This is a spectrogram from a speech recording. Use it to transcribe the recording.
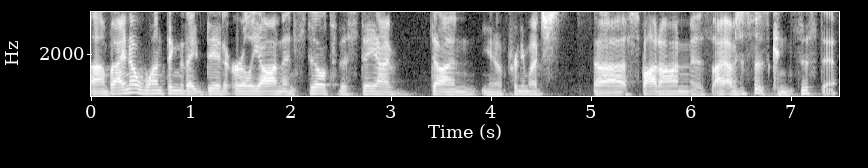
Um, but I know one thing that I did early on, and still to this day, I've done, you know, pretty much uh, spot on is I, I was just was consistent.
